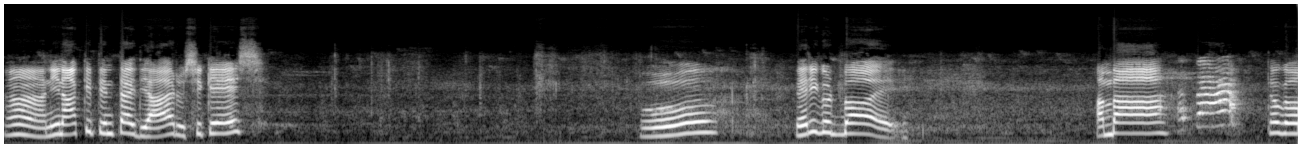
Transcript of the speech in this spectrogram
ಹಾಂ, ನೀನು ಹಾಕಿ ತಿಂತಾ ಇದೆಯಾ, ಋಷಿಕೇಶ್? ಓ ವೆರಿ ಗುಡ್ ಬಾಯ್ ಅಂಬಾ. ತಗೋ.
